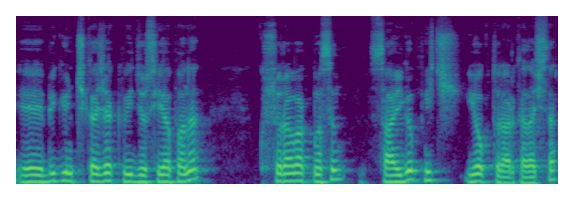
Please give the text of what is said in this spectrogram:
e, bir gün çıkacak videosu yapana kusura bakmasın saygım hiç yoktur arkadaşlar.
